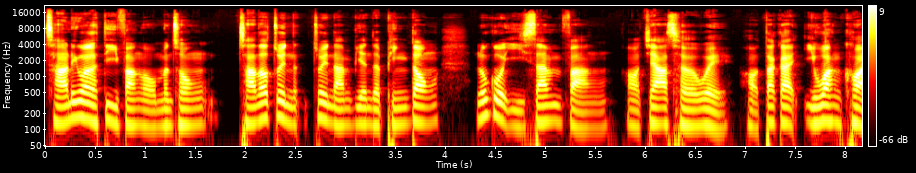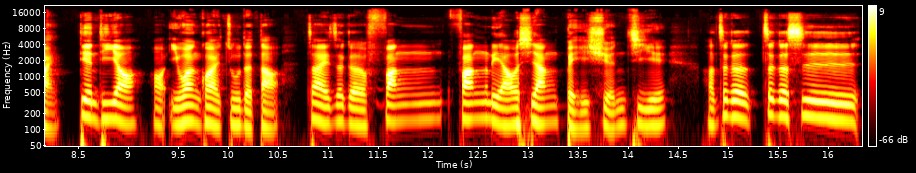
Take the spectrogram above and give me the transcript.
查另外一个地方哦，我们从查到最最南边的屏东。如果以三房哦加车位哦，大概一万块电梯哦哦一万块租得到，在这个芳芳寮乡北玄街啊，这个这个是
